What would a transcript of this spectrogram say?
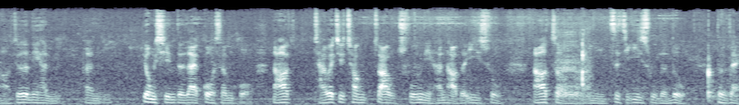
哈，就是你很很用心的在过生活，然后才会去创造出你很好的艺术，然后走你自己艺术的路，对不对？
